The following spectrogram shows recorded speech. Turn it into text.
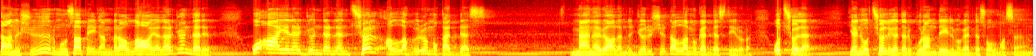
danışır. Musa peyğəmbərə Allah ayələr göndərir. O ayələr göndərilən çöl Allah buyurur müqəddəs mənəvi aləmdə görüşürdə Allah müqəddəs deyir ora. O çölə, yəni o çöl qədər Quran deyil müqəddəs olmasın.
